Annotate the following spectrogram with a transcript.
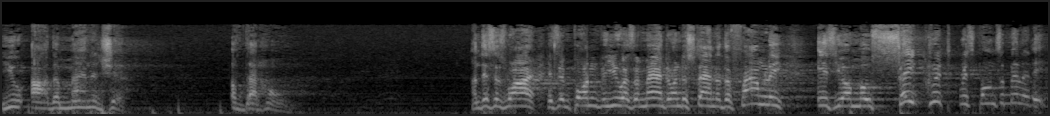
You are the manager of that home. And this is why it's important for you as a man to understand that the family is your most sacred responsibility.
